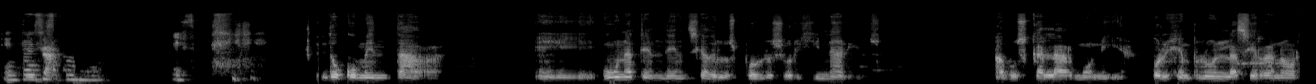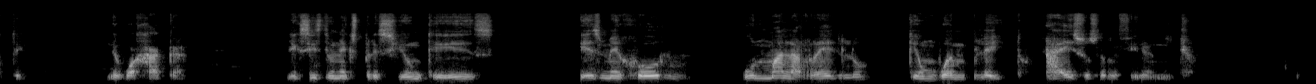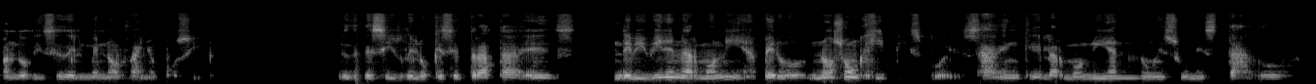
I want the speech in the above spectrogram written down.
Entonces, como eso. Documentaba eh, una tendencia de los pueblos originarios a buscar la armonía. Por ejemplo, en la Sierra Norte de Oaxaca, existe una expresión que es, es mejor un mal arreglo que un buen pleito. A eso se refiere el nicho, cuando dice del menor daño posible. Es decir, de lo que se trata es de vivir en armonía, pero no son hippies, pues saben que la armonía no es un estado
